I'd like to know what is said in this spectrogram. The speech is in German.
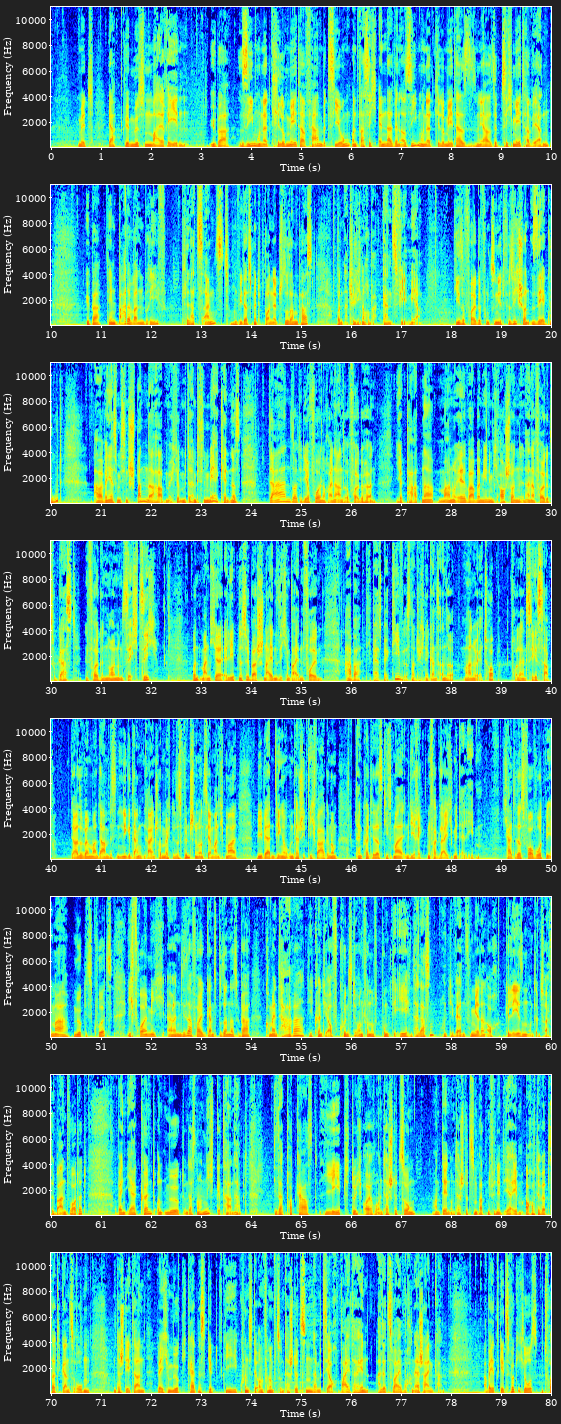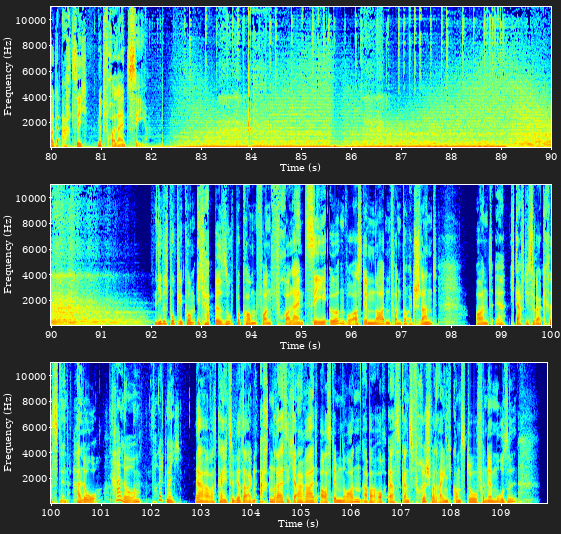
mit, ja, wir müssen mal reden über 700 Kilometer Fernbeziehung und was sich ändert, wenn aus 700 Kilometer ja, 70 Meter werden, über den Badewannenbrief, Platzangst und wie das mit Bondage zusammenpasst und natürlich noch über ganz viel mehr. Diese Folge funktioniert für sich schon sehr gut, aber wenn ihr es ein bisschen spannender haben möchtet, mit ein bisschen mehr Erkenntnis, dann solltet ihr vorher noch eine andere Folge hören. Ihr Partner Manuel war bei mir nämlich auch schon in einer Folge zu Gast, in Folge 69 und manche Erlebnisse überschneiden sich in beiden Folgen. Aber die Perspektive ist natürlich eine ganz andere. Manuel Top, Fräulein C. Sub. Also wenn man da ein bisschen in die Gedanken reinschauen möchte, das wünschen wir uns ja manchmal. Wie werden Dinge unterschiedlich wahrgenommen? Dann könnt ihr das diesmal im direkten Vergleich miterleben. Ich halte das Vorwort wie immer möglichst kurz. Ich freue mich äh, in dieser Folge ganz besonders über Kommentare. Die könnt ihr auf kunstderunvernunft.de hinterlassen und die werden von mir dann auch gelesen und im Zweifel beantwortet. Wenn ihr könnt und mögt und das noch nicht getan habt, dieser Podcast lebt durch eure Unterstützung. Und den Unterstützen-Button findet ihr eben auch auf der Webseite ganz oben. Und da steht dann, welche Möglichkeiten es gibt, die Kunst der Unvernunft zu unterstützen, damit sie auch weiterhin alle zwei Wochen erscheinen kann. Aber jetzt geht's wirklich los mit Folge 80 mit Fräulein C. Liebes Publikum, ich habe Besuch bekommen von Fräulein C. irgendwo aus dem Norden von Deutschland. Und äh, ich darf dich sogar Chris nennen. Hallo. Hallo, freut mich. Ja, was kann ich zu dir sagen? 38 Jahre alt aus dem Norden, aber auch erst ganz frisch, weil eigentlich kommst du von der Mosel.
